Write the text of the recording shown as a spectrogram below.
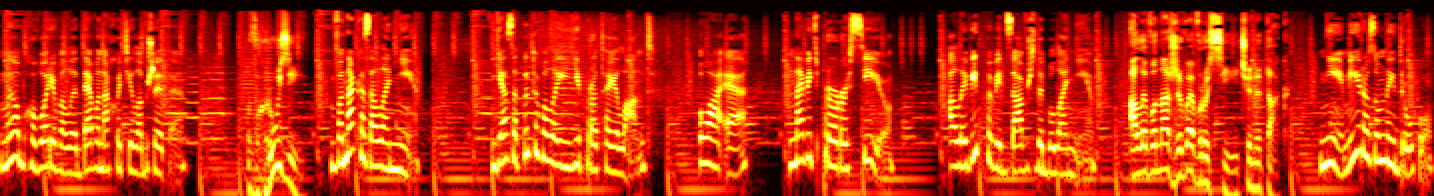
ми обговорювали, де вона хотіла б жити. В Грузії Вона казала ні. Я запитувала її про Таїланд, ОАЕ, навіть про Росію. Але відповідь завжди була ні. але вона живе в Росії, чи не так? Ні, мій розумний другу.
